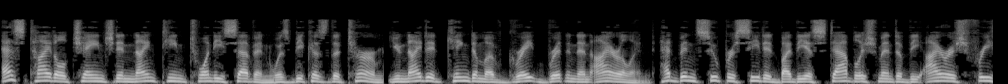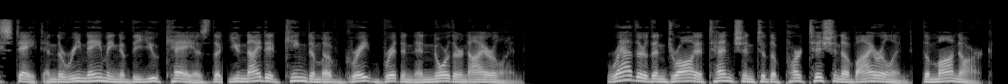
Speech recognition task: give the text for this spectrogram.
S title changed in 1927 was because the term United Kingdom of Great Britain and Ireland had been superseded by the establishment of the Irish Free State and the renaming of the UK as the United Kingdom of Great Britain and Northern Ireland. Rather than draw attention to the partition of Ireland, the monarch's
